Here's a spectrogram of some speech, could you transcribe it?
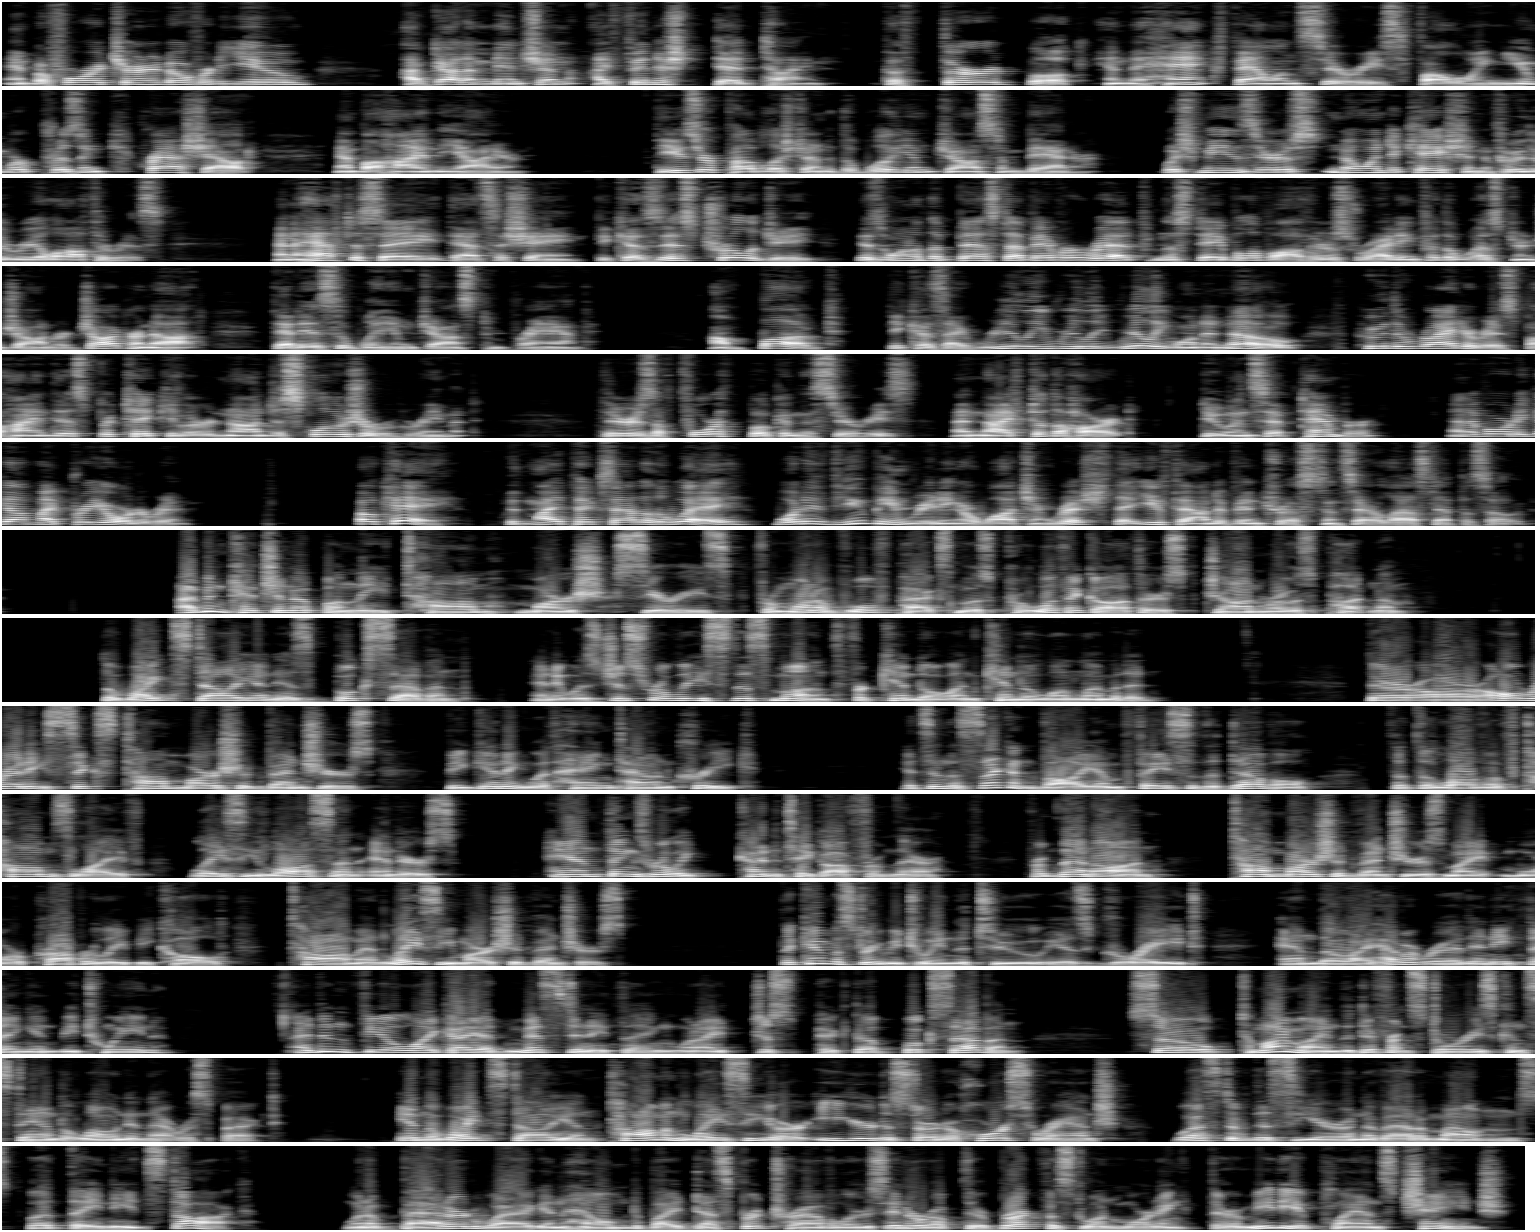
And before I turn it over to you, I've got to mention I finished Dead Time, the third book in the Hank Fallon series following Yuma Prison Crash Out and Behind the Iron. These are published under the William Johnstone banner, which means there's no indication of who the real author is. And I have to say that's a shame, because this trilogy is one of the best I've ever read from the stable of authors writing for the Western genre juggernaut that is the William Johnstone brand. I'm bugged because I really, really, really want to know who the writer is behind this particular non disclosure agreement. There is a fourth book in the series, A Knife to the Heart, due in September, and I've already got my pre order in. Okay, with my picks out of the way, what have you been reading or watching, Rich, that you found of interest since our last episode? I've been catching up on the Tom Marsh series from one of Wolfpack's most prolific authors, John Rose Putnam. The White Stallion is book seven, and it was just released this month for Kindle and Kindle Unlimited. There are already six Tom Marsh adventures, beginning with Hangtown Creek. It's in the second volume, Face of the Devil, that the love of Tom's life Lacey Lawson enters, and things really kind of take off from there. From then on, Tom Marsh Adventures might more properly be called Tom and Lacey Marsh Adventures. The chemistry between the two is great, and though I haven't read anything in between, I didn't feel like I had missed anything when I just picked up book seven. So, to my mind, the different stories can stand alone in that respect. In The White Stallion, Tom and Lacey are eager to start a horse ranch west of the Sierra Nevada mountains, but they need stock. When a battered wagon helmed by desperate travelers interrupt their breakfast one morning, their immediate plans change.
